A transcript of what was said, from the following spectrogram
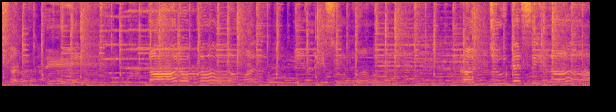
වසන්තේ තාරකාමල් පිලිසුනා රංචු ගැසිලා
